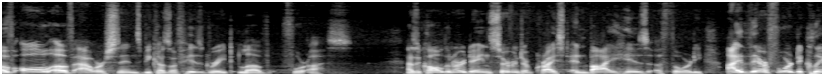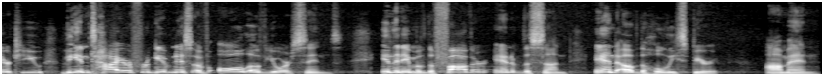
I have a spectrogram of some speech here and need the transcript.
of all of our sins because of His great love for us. As a called and ordained servant of Christ and by his authority, I therefore declare to you the entire forgiveness of all of your sins. In the name of the Father, and of the Son, and of the Holy Spirit. Amen.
